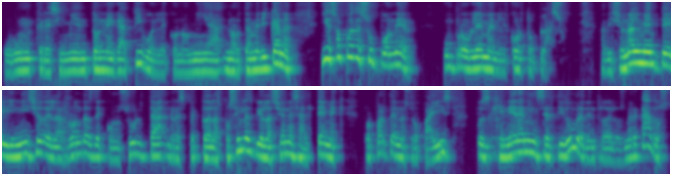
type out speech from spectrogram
hubo un crecimiento negativo en la economía norteamericana, y eso puede suponer un problema en el corto plazo. Adicionalmente, el inicio de las rondas de consulta respecto de las posibles violaciones al TEMEC por parte de nuestro país, pues generan incertidumbre dentro de los mercados,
